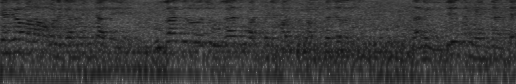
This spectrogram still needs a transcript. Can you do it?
ముఖ్యంగా మనం ఒకటి గమనించాలి. ఉగాది రోజు ఉగాది పచ్చడి పంచుతాం ప్రజలందరికీ దాని ఉద్దేశం ఏంటంటే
